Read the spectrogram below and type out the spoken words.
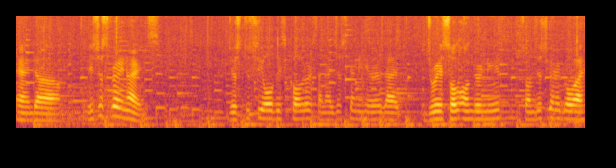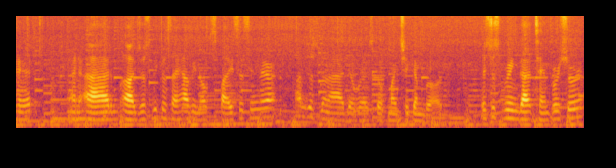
and uh, it's just very nice just to see all these colors and I just can hear that drizzle underneath. So I'm just gonna go ahead and add, uh, just because I have enough spices in there, I'm just gonna add the rest of my chicken broth. Let's just bring that temperature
